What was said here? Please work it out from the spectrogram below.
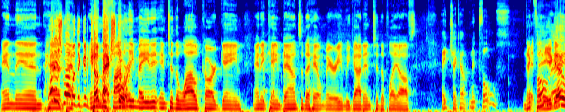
And then What is wrong that- with the good and we comeback finally story? made it into the wild card game, and it came down to the hail mary, and we got into the playoffs. Hey, check out Nick Foles. Nick There Foles, there you go.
